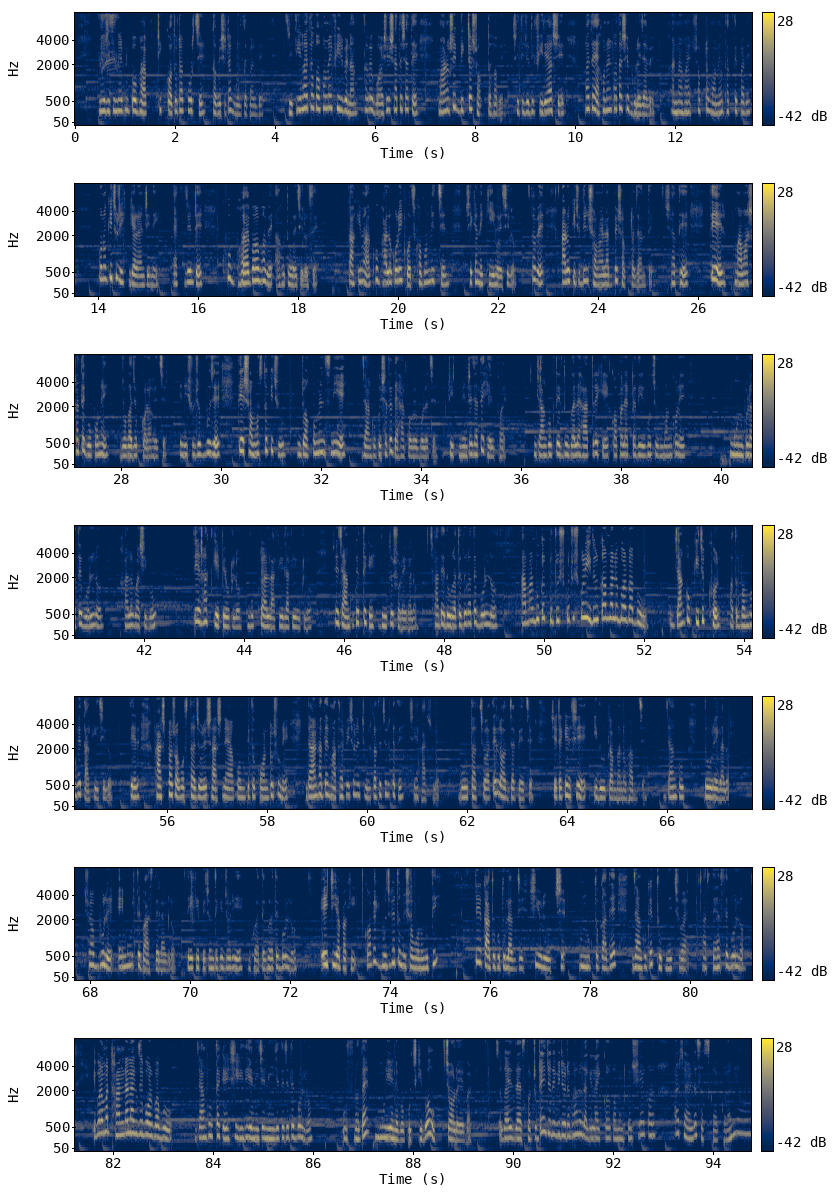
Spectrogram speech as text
মেডিসিনের প্রভাব ঠিক কতটা পড়ছে, তবে সেটা বলতে পারবে। স্মৃতি হয়তো কখনোই ফিরবে না, তবে বয়সের সাথে সাথে মানসিক দিকটা শক্ত হবে। স্মৃতি যদি ফিরে আসে, হয়তো এখনের কথা সে ভুলে যাবে। আর না হয় সবটা মনেও থাকতে পারে। কোনো কিছুরই গ্যারান্টি নেই। অ্যাক্সিডেন্টে খুব ভয়াবহভাবে আহত হয়েছিল সে। কাকিমা খুব ভালো করেই খোঁজ খবর নিচ্ছেন, সেখানে কি হয়েছিল। তবে আরও কিছুদিন সময় লাগবে সবটা জানতে। সাথে তের মামার সাথে গোপনে যোগাযোগ করা হয়েছে। তিনি সুযোগ বুঝে তের সমস্ত কিছু ডকুমেন্টস নিয়ে জাঙ্কুকের সাথে দেখা করবে বলেছে। ট্রিটমেন্টে যাতে হেল্প হয়। জাঙ্কুক তের দুগালে হাত রেখে কপালে একটা দীর্ঘ চুম্বন করে মন ভোলাতে বলল, ভালোবাসি বউ। তের হাত কেঁপে উঠল, বুকটা লাফিয়ে লাফিয়ে উঠল। সে জাঙ্কুকের থেকে দ্রুত সরে গেল। ছাদে দৌড়াতে দৌড়াতে বলল, আমার বুকে কুটুস কুটুস করে ইঁদুর কামড়ালো বরবাবু। জাঙ্কুক কিছুক্ষণ হতভম্ব হয়ে তাকিয়েছিল। তের হাসফাস অবস্থা জোরে শ্বাস নেওয়া কম্পিত কণ্ঠ শুনে ডান হাতে মাথার পিছনে চুলকাতে চুলকাতে সে হাসলো। বউ তার ছোঁয়াতে লজ্জা পেয়েছে। সেটাকে সে ইঁদুর কামড়ানো ভাবছে। জাঙ্কুক দৌড়ে গেল। সব ভুলে এই মুহূর্তে বাঁচতে লাগল। তেকে পেছন থেকে জড়িয়ে ঘোরাতে ঘোরাতে বলল, এই টিয়া পাখি, কবে বুঝবে তুমি সব অনুভূতি? তের কাতুকুতু লাগছে, শিউরে উঠছে। উন্মুক্ত কাঁধে জাঙ্কুকের থুতনির ছোঁয়ায়। হাসতে হাসতে বলল এবার আমার ঠান্ডা লাগছে বরবাবু। জাঙ্কুক তাকে সিঁড়ি দিয়ে নিচে নিয়ে যেতে যেতে বলল, উষ্ণতায় মুড়িয়ে নেব পুচকি বউ, চলো এবার। So guys that's for today যদি ভিডিওটা ভালো লাগে লাইক করো কমেন্ট করো শেয়ার করো, আর চ্যানেলটা সাবস্ক্রাইব করো, নিও।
